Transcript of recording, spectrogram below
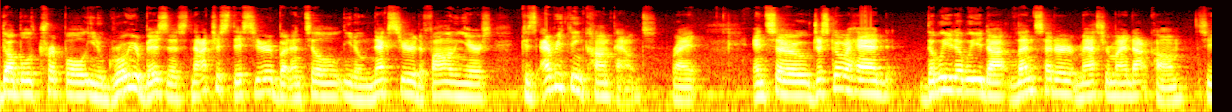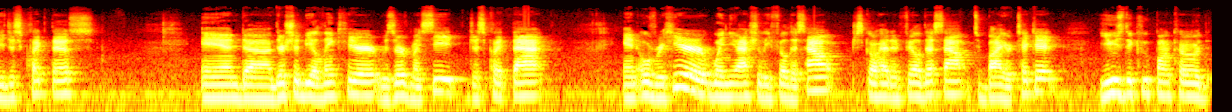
double triple you know grow your business not just this year but until you know next year the following years because everything compounds right and so just go ahead www.lendsettermastermind.com. So you just click this, and uh, there should be a link here, reserve my seat. Just click that. And over here, when you actually fill this out, just go ahead and fill this out to buy your ticket. Use the coupon code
